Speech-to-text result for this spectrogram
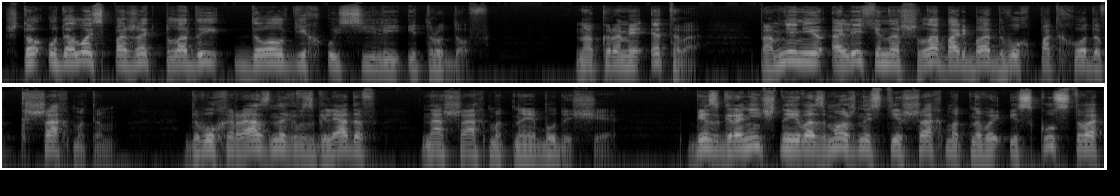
что удалось пожать плоды долгих усилий и трудов. Но кроме этого, по мнению Олехина, шла борьба двух подходов к шахматам, двух разных взглядов на шахматное будущее – безграничные возможности шахматного искусства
